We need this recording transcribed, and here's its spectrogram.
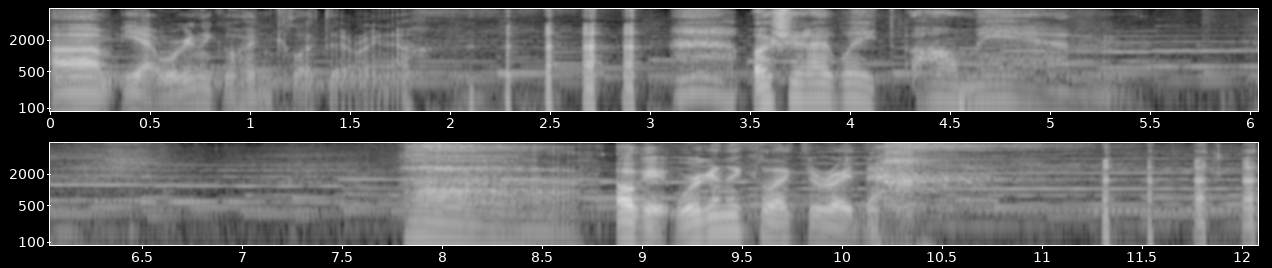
Um, yeah, we're gonna go ahead and collect that right now. or should I wait? Oh man. Ah, okay, we're gonna collect it right now.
